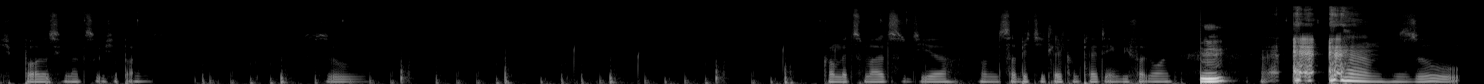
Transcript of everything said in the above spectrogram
ich baue das hier mal zu, ich hab Angst. So. Ich komme jetzt mal zu dir, sonst habe ich die gleich komplett irgendwie verloren. hm? so.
